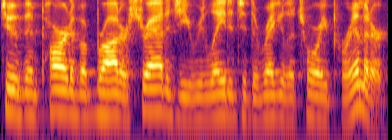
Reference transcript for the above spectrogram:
to have been part of a broader strategy related to the regulatory perimeter.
